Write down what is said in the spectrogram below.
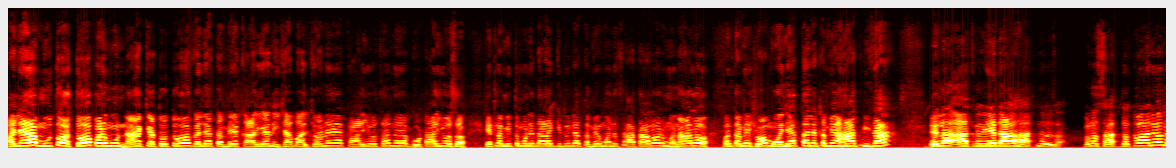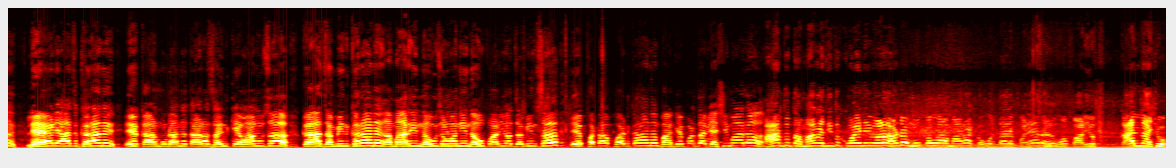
અલ્યા હું તો હતો પણ હું ના કહેતો તો અલ્યા તમે કાળિયા હિસાબ આલશો ને? એ કાળીઓ છે ને એ ગોટાળીઓ છે. એટલે મેં તમને દાડે કીધું એટલે તમે મને સાથ આલો ને મને આલો. પણ તમે શું મોન્યા હતા એટલે તમે હાથ બીજા? એટલે આ એ દાડા હાથ ન- પેલો સાથ નતો આલ્યો ને, લે હેડ, આજ ખરા ને. એ કાળ મુડાને તારા જઈને કહેવાનું છે કે આ જમીન ખરા ને, અમારી નવ જણોની નવ પાડીઓ જમીન છે, એ ફટાફટ કરા ને, ભાગે પડતા વેસી માર. હાર તો તમારાથી તો કોઈ નહીં વળે. હડો, હું કહું, આ મારા ઘઉં અત્યારે પડ્યા રહ્યો પાડ્યો કાલ નાખ્યો.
